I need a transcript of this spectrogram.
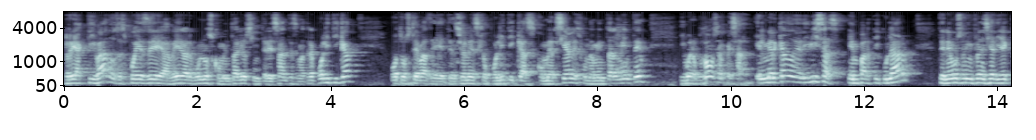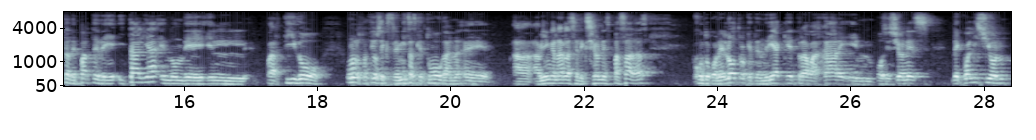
reactivados después de haber algunos comentarios interesantes en materia política, otros temas de tensiones geopolíticas comerciales fundamentalmente. Y bueno, pues vamos a empezar. El mercado de divisas en particular, tenemos una influencia directa de parte de Italia, en donde el partido uno de los partidos extremistas que tuvo eh, a, bien ganar las elecciones pasadas, junto con el otro que tendría que trabajar en posiciones de coalición,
